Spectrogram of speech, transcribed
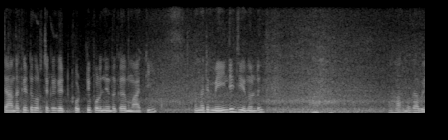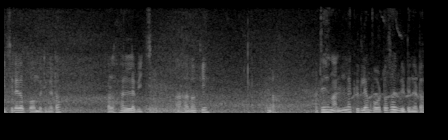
ചാന്തക്കെട്ട് കുറച്ചൊക്കെ പൊട്ടിപ്പൊളിഞ്ഞ് ഇതൊക്കെ മാറ്റി നന്നായിട്ട് മെയിന്റെയിൻ ചെയ്യുന്നുണ്ട്. ആ നമുക്ക് ആ ബീച്ചിലൊക്കെ പോകാൻ പറ്റും കേട്ടോ. കൊള്ളാം നല്ല ബീച്ച് ആഹാ നോക്കി. ഉണ്ടോ അത്യാവശ്യം നല്ല കിടിലം ഫോട്ടോസൊക്കെ കിട്ടും കേട്ടോ.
